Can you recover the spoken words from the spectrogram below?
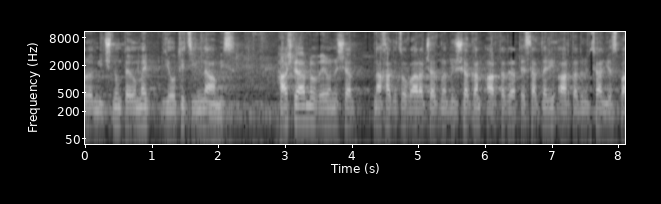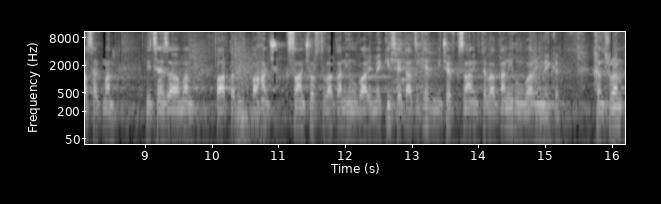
որը միջնում տևում է 7-ից 9 ամիս։ Հաշվի առնելով վերոնշյալ նախագծով առաջարկում է բժշկական արտադրատեսակների արտադրության եւ սպասարկման լիցենզավորման պարտադիր պահանջ 24 թվականի հունվարի 1-ից հետաձգել մինչև 25 թվականի հունվարի 1-ը։ Խնդրում եմ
